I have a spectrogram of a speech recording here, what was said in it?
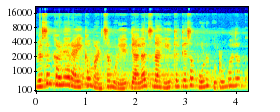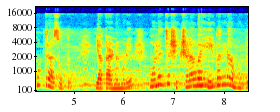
व्यसन करणाऱ्या एका माणसामुळे त्यालाच नाही तर त्याचा पूर्ण कुटुंबाला खूप त्रास होतो. या कारणामुळे मुलांच्या शिक्षणावरही परिणाम होतो.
